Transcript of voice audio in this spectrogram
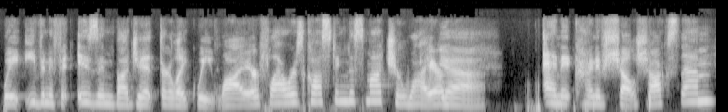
wait, even if it is in budget, they're like, wait, why are flowers costing this much or why are, Yeah. And it kind of shell shocks them.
